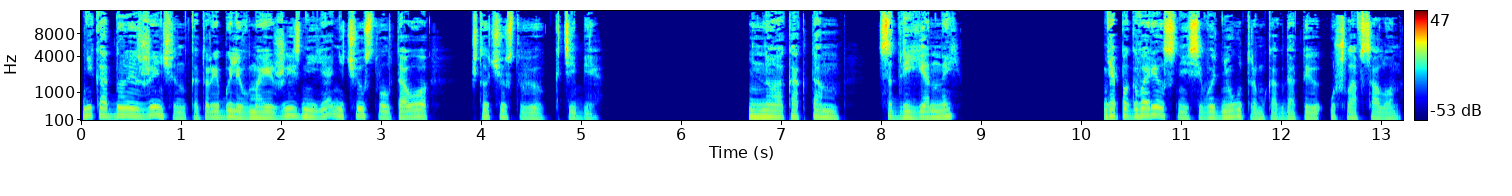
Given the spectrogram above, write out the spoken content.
Ни к одной из женщин, которые были в моей жизни, я не чувствовал того, что чувствую к тебе. Ну а как там с Адриенной? Я поговорил с ней сегодня утром, когда ты ушла в салон.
